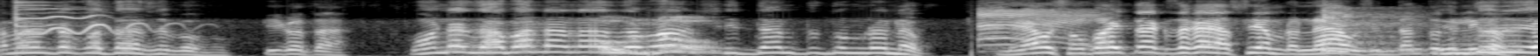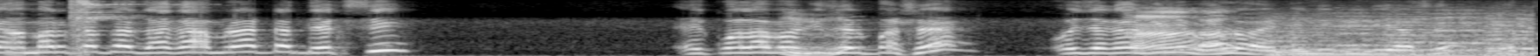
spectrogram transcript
আমার একটা কথা আছে বাবু। কি কথা? মনে যাবা না না যাবা সিদ্ধান্ত তোমরা নাও। নেও সবাই তো এক জায়গায় আছি আমরা নাও সিদ্ধান্ত নিলি কিন্তু আমার কথা জায়গা আমরা একটা দেখছি এই কলা বাগিচের পাশে। ওই জায়গা গেলে ভালো হয় নিলিবিলি আছে। এত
